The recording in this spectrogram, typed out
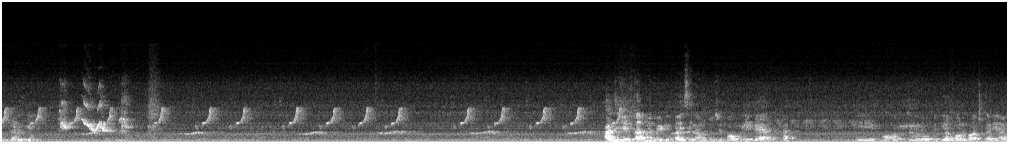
ਪੀ ਲੈਣਗੇ ਹਾਂਜੀ, ਜਿਹੜੀ ਕੱਲ ਮੈਂ ਵੀਡੀਓ ਪਾਈ ਸੀ ਨਾ, ਉਹਨੂੰ ਤੁਸੀਂ ਬਹੁਤ ਹੀ ਪਿਆਰ ਦਿੱਤਾ ਤੇ ਬਹੁਤ ਵਧੀਆ ਫੋਲੋ ਵਾਚ ਕਰਿਆ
